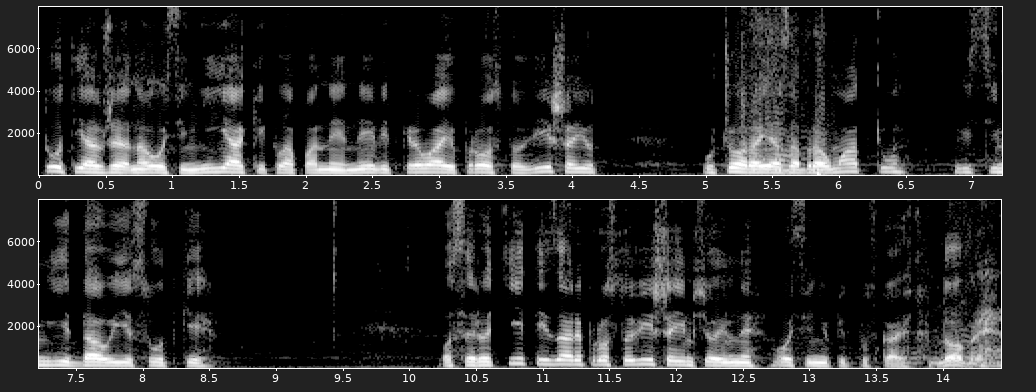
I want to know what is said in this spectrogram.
тут я вже на осінь ніякі клапани не відкриваю, просто вішаю. Учора я забрав матку від сім'ї, дав її сутки осиротіти і зараз просто вішаємо, все, і вони осінню підпускають. Добре.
